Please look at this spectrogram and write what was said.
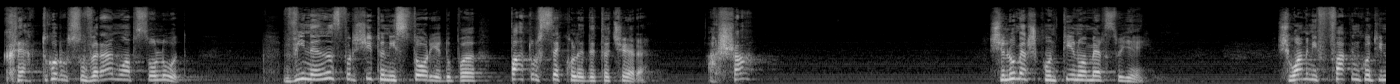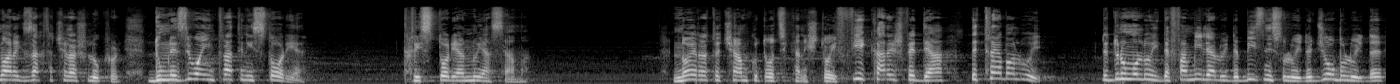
creatorul suveranul absolut, vine în sfârșit în istorie după patru secole de tăcere. Așa? Și lumea își continuă mersul ei. Și oamenii fac în continuare exact aceleași lucruri. Dumnezeu a intrat în istorie, dar istoria nu ia seama. Noi rătăceam cu toții ca niște oi. Fiecare își vedea de treaba lui, de drumul lui, de familia lui, de businessul lui, de jobul lui, de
